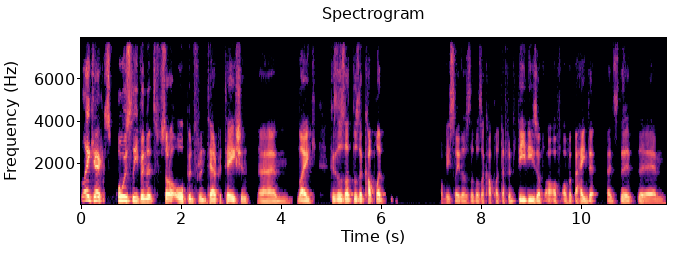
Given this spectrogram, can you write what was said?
like I suppose leaving it sort of open for interpretation, um, like because there's a there's a couple of obviously there's there's a couple of different theories of of, of it behind it as the the um,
